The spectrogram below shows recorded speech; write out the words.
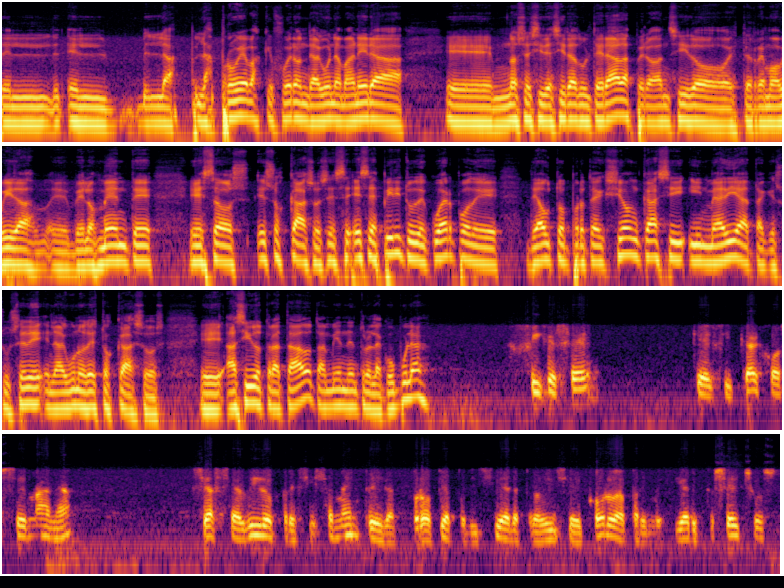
las pruebas que fueron de alguna manera eh, no sé si decir adulteradas, pero han sido este, removidas eh, velozmente. Esos, esos casos, ese, espíritu de cuerpo de, autoprotección casi inmediata que sucede en algunos de estos casos, eh, ¿ha sido tratado también dentro de la cúpula? Fíjese que el fiscal José Mana se ha servido precisamente de la propia policía de la provincia de Córdoba para investigar estos hechos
